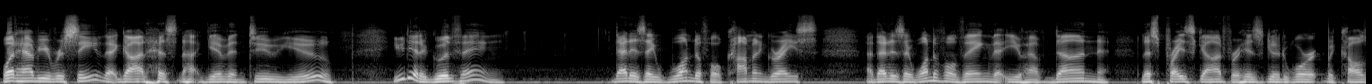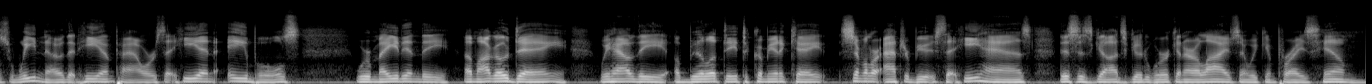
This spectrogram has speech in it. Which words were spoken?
What have you received that God has not given to you? You did a good thing. That is a wonderful common grace. Uh, that is a wonderful thing that you have done. Let's praise God for His good work because we know that He empowers, that He enables. We're made in the Imago Dei. We have the ability to communicate similar attributes that He has. This is God's good work in our lives, and we can praise Him.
